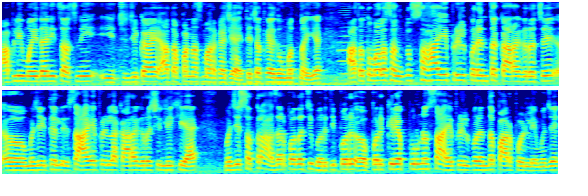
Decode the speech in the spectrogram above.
आपली मैदानी चाचणी जी काय आता पन्नास मार्काची आहे त्याच्यात काही दुमत नाही आहे आता तुम्हाला सांगतो सहा एप्रिलपर्यंत कारागृहाचे म्हणजे इथे सहा एप्रिलला कारागृहाची लेखी आहे. म्हणजे सतरा हजार पदाची भरती पर प्रक्रिया पूर्ण सहा एप्रिलपर्यंत पार पडली. म्हणजे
